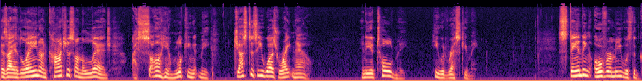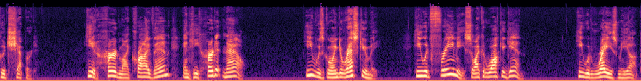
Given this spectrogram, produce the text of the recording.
As I had lain unconscious on the ledge, I saw him looking at me just as he was right now, and he had told me he would rescue me. Standing over me was the Good Shepherd. He had heard my cry then, and he heard it now. He was going to rescue me. He would free me so I could walk again. He would raise me up.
